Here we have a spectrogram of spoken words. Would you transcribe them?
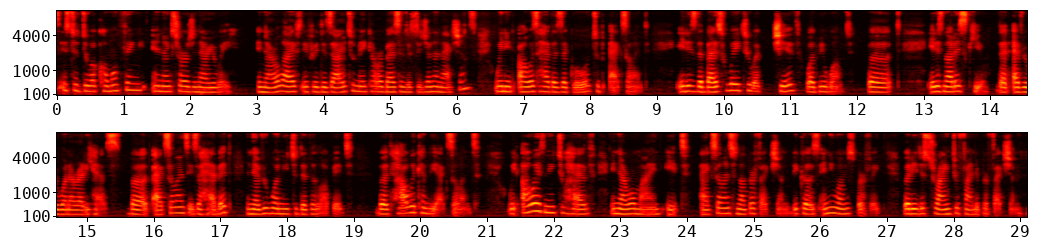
Excellence is to do a common thing in an extraordinary way. In our lives, if we desire to make our best in decision and actions, we need always have as a goal to be excellent. It is the best way to achieve what we want, but it is not a skill that everyone already has. But excellence is a habit and everyone needs to develop it. But how we can be excellent? We always need to have in our mind it. Excellence is not perfection because anyone is perfect, but it is trying to find the perfection.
